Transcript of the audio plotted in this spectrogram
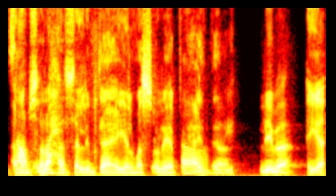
صعب. بصراحة الواحد سلمتها هي المسؤولية في آه. الحتة دي. ليه بقى؟ هي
